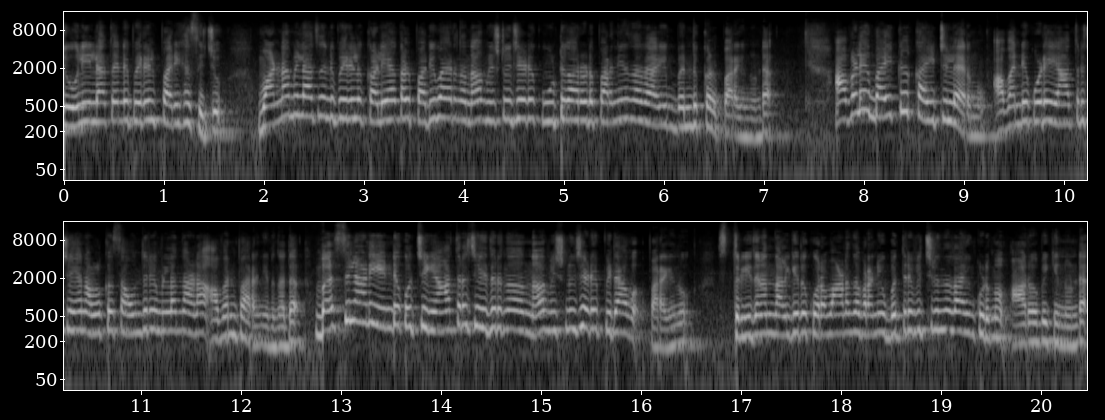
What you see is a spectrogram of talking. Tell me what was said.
ജോലിയില്ലാത്തതിന്റെ പേരിൽ പരിഹസിച്ചു. വണ്ണമില്ലാത്തതിന്റെ പേരിൽ കളിയാക്കൽ പതിവായിരുന്നെന്ന് വിഷ്ണുജയുടെ കൂട്ടുകാരോട് പറഞ്ഞിരുന്നതായും ബന്ധുക്കൾ പറയുന്നുണ്ട്. അവളെ ബൈക്കിൽ കയറ്റില്ലായിരുന്നു. അവന്റെ കൂടെ യാത്ര ചെയ്യാൻ അവൾക്ക് സൗന്ദര്യമില്ലെന്നാണ് അവൻ പറഞ്ഞിരുന്നത്. ബസ്സിലാണ് എന്റെ കൊച്ചു യാത്ര ചെയ്തിരുന്നതെന്ന് വിഷ്ണുജയുടെ പിതാവ് പറയുന്നു. സ്ത്രീധനം നൽകിയത് കുറവാണെന്ന് പറഞ്ഞ് ഉപദ്രവിച്ചിരുന്നതായും കുടുംബം ആരോപിക്കുന്നുണ്ട്.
